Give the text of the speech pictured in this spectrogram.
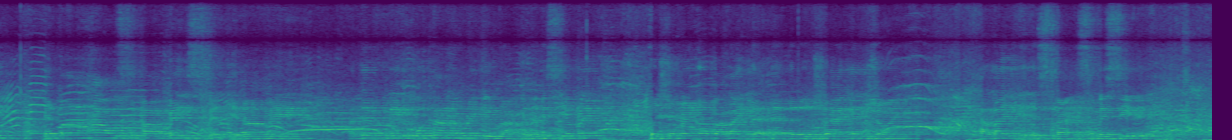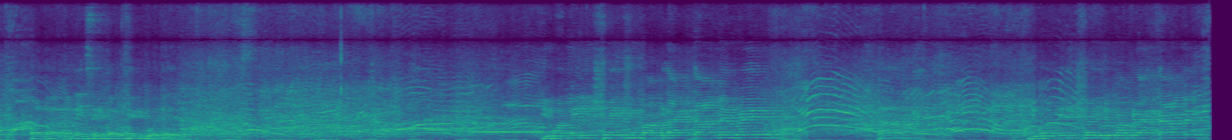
in my house, in my basement. You know what I mean? I definitely, what kind of ring you rocking? Let me see your ring. Put your ring up. I like that. That little dragon joint. I like it. It's nice. Let me see it. Hold on. Let me take a pic with it. You want me to trade you my black diamond ring? Huh? You want me to trade you my black diamonds?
